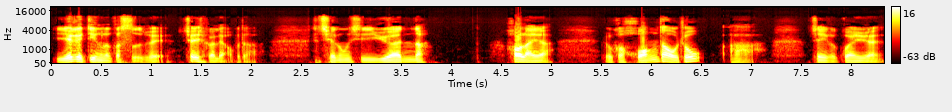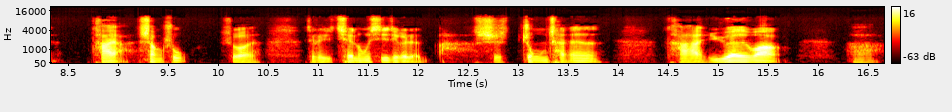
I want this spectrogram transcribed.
也给定了个死罪，这可了不得。这乾隆熙冤呐！后来呀，有个黄道周啊，这个官员他呀上书说，这个乾隆熙这个人啊。是忠臣，他冤枉啊！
